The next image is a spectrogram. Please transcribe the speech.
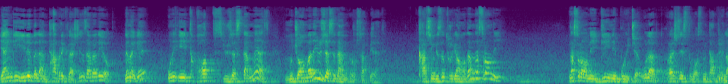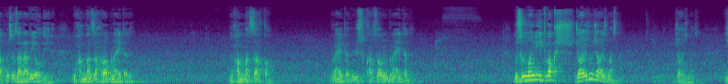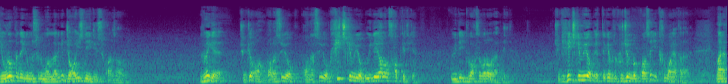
yangi yili bilan tabriklashning zarari yo'q. Nimaga? Uni e'tiqod yuzasidan emas mujomala yuzasidan ruxsat beradi. Qarshingizda turgan odam nasroniy. Nasroniy dini bo'yicha ular rojdestvosini tabriklab qo'ysa zarari yo'q deydi. Muhammad zahro buni aytadi. Muhammad zarqo buni aytadi. Yusuf qarzoviy buni aytadi. Musulmonga it boqish joizmi joiz emasmi? Joiz emas. Yevropadagi musulmonlarga joiz deydi yusuf qarzoviy nimaga? Chunki bolasi yo'q onasi yo'q hech kimi yo'q. Uyda yolg'iz qolib ketgan. Uyda it boqsa bo'laveradi deydi. Chunki hech kimi yo'q. Ertaga bir hujum bo'lib qolsa it himoya qiladi. Mana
